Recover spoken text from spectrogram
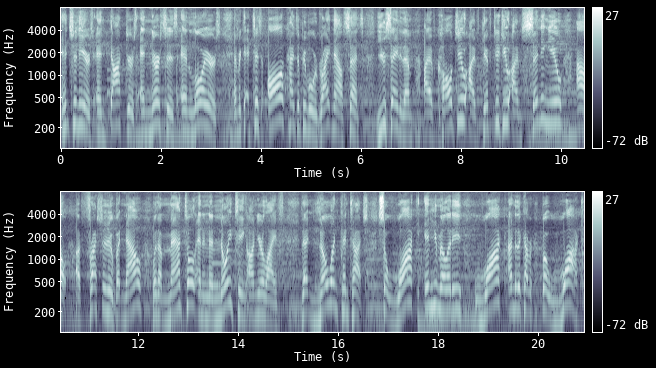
engineers, and doctors, and nurses, and lawyers, and just all kinds of people would right now sense you saying to them, I have called you, I've gifted you, I'm sending you out afresh and new, but now with a mantle and an anointing on your life that no one can touch. So walk in humility, walk under the cover, but walk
